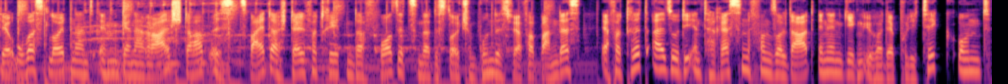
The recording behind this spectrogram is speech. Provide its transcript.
Der Oberstleutnant im Generalstab ist zweiter stellvertretender Vorsitzender des Deutschen Bundeswehrverbandes. Er vertritt also die Interessen von Soldatinnen gegenüber der Politik und,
